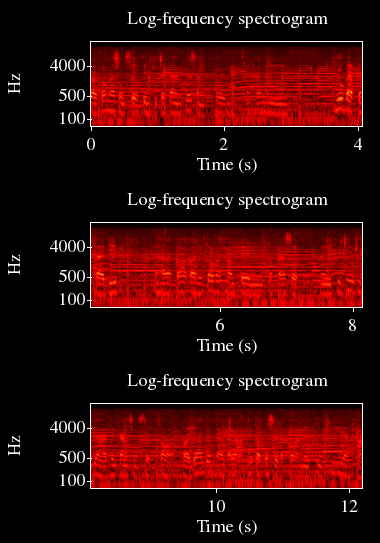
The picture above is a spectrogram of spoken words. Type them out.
เราก็มาส่งเสริมเป็นกิจการเพื่อสังคมนะคะมีรูปแบบกาแฟดิฟนะคะแล้วก็ตอนนี้ก็มาทำเป็นกาแฟสดในพื้นที่อุทยานเป็นการส่งเสริมต่อต่อยอดเรื่องการตลาดให้กับเกษตรกรในพื้นที่อะค่ะ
